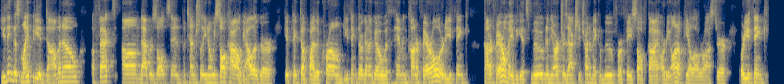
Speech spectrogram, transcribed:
Do you think this might be a domino effect um, that results in potentially, you know, we saw Kyle Gallagher get picked up by the Chrome. Do you think they're going to go with him and Connor Farrell, or do you think Connor Farrell maybe gets moved and the Archers actually try to make a move for a face-off guy already on a PLL roster, or do you think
